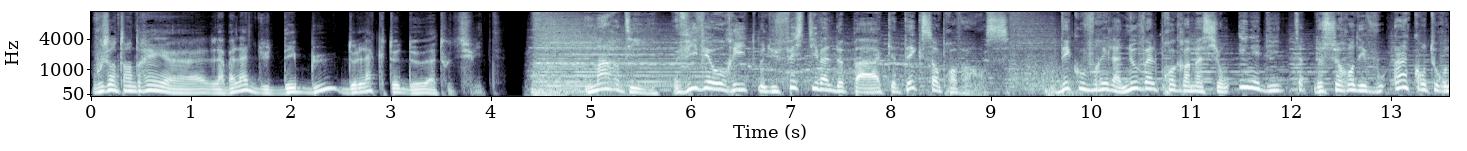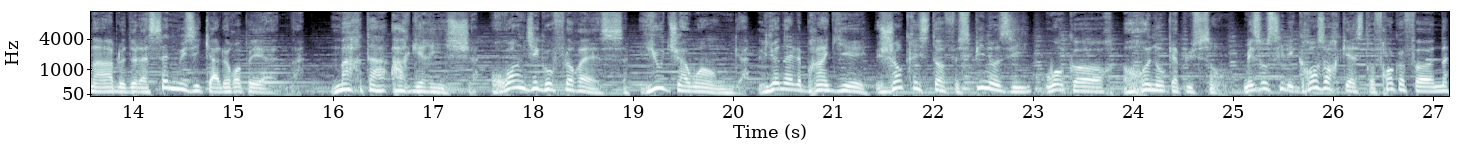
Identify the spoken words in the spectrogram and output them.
Vous entendrez euh, la balade du début de l'acte 2. À tout de suite. Mardi, vivez au rythme du Festival de Pâques d'Aix-en-Provence. Découvrez la nouvelle programmation inédite de ce rendez-vous incontournable de la scène musicale européenne. Martha Argerich, Juan Diego Flores, Yuja Wang, Lionel Bringuier, Jean-Christophe Spinozzi ou encore Renaud Capuçon, mais aussi les grands orchestres francophones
